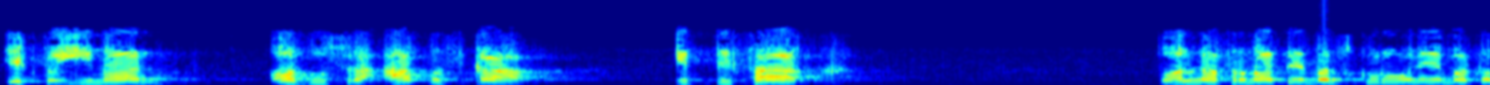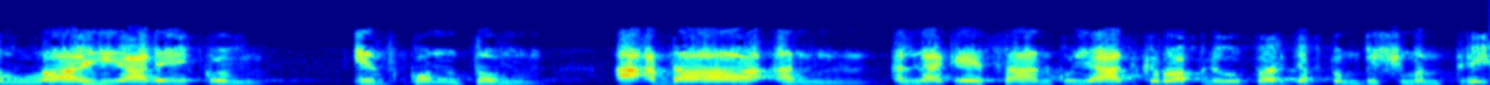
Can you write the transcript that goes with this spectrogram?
ایک تو ایمان اور دوسرا آپس کا اتفاق۔ تو اللہ فرماتے ہیں بس کرو نعمت اللہ علیکم از کن تم اللہ کے احسان کو یاد کرو اپنے اوپر جب تم دشمن تھے۔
